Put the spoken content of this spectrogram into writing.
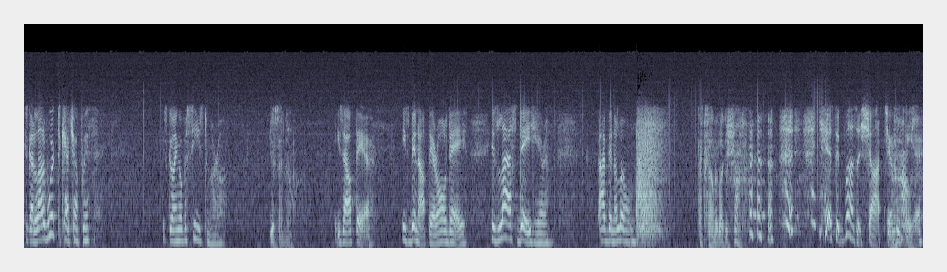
He's got a lot of work to catch up with. He's going overseas tomorrow. Yes, I know. He's out there. He's been out there all day. His last day here, and I've been alone. That sounded like a shot. yes, it was a shot, Joe. In the house. dear.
